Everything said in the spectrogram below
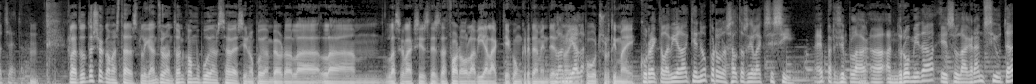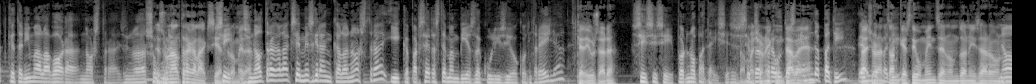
etc. Mm. Clar, tot això com estàs explicant, Joan Anton, com ho podem saber si no podem veure la, la, les galàxies des de fora o la Via Làctea concretament des La no hi Lá- pogut sortir mai? Correcte, la Via Làctea no, però les altres galàxies sí. Eh? Per exemple, eh, Andròmeda és la gran ciutat que tenim a la vora nostra. És, som És una altra galàxia, Sí, Sí, és una altra galàxia més gran que la nostra i que, per cert, estem en vies de col·lisió contra ella. Què dius ara? Sí, sí, sí, però no pateixis. Home, Sempre no preguntes, comptava, eh? Hem de patir? Va, hem Joan de Anton, patir? que és diumenge, no em donis ara un... No,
